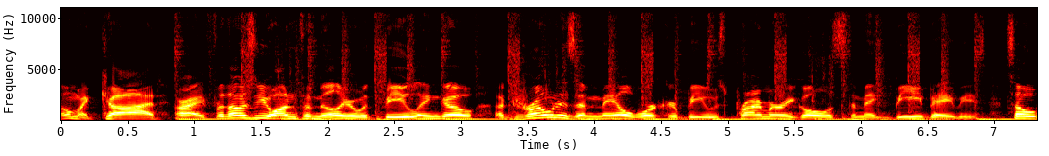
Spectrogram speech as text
Oh my god. All right, for those of you unfamiliar with bee lingo, a drone is a male worker bee whose primary goal is to make bee babies. So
